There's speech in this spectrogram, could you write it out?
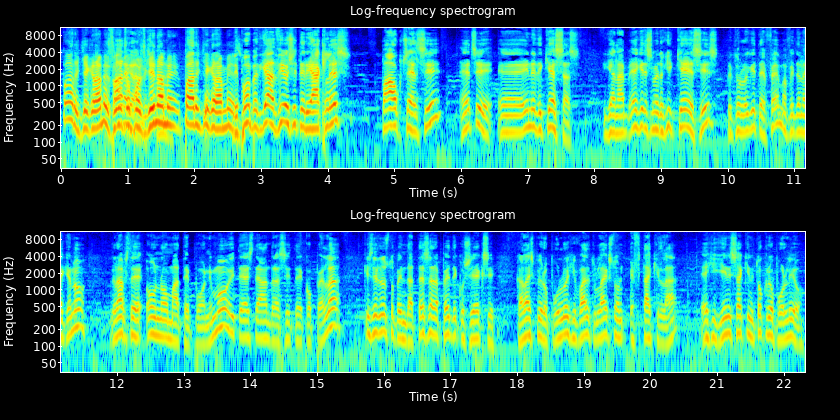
Πάρε και γραμμές. Πάρε Έτσι όπως γραμμές, γίναμε, πάρε. πάρε και γραμμές. Λοιπόν, παιδιά, δύο εισιτηριάκλες. Πάω Τσέλσι. Έτσι. Ε, είναι δικές σας. για να έχετε συμμετοχή και εσείς, πληκτρολογείτε FM, αφήνετε ένα κενό, γράψτε ονοματεπώνυμο, είτε είστε άντρας είτε κοπέλα και στείλτε στο 54526. Καλά η Σπυροπούλου, έχει βάλει τουλάχιστον 7 κιλά, έχει γίνει σαν κινητό κρεοπολείο,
